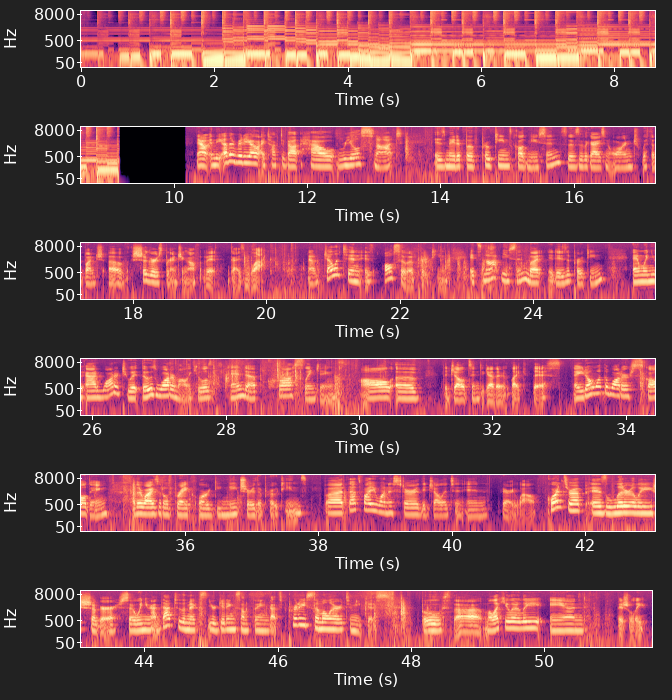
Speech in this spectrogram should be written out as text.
Now in the other video I talked about how real snot is made up of proteins called mucins. Those are the guys in orange with a bunch of sugars branching off of it, guys in black. Now gelatin is also a protein. It's not mucin, but it is a protein. And when you add water to it, those water molecules end up cross-linking all of the gelatin together like this. Now you don't want the water scalding, otherwise it'll break or denature the proteins but that's why you want to stir the gelatin in very well. Corn syrup is literally sugar, so when you add that to the mix, you're getting something that's pretty similar to mucus, both uh, molecularly and visually.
